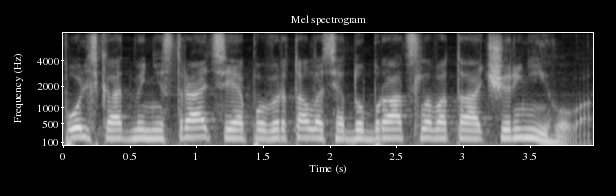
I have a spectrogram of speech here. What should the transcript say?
Польська адміністрація поверталася до Братслава та Чернігова.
